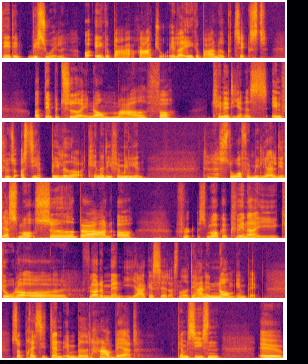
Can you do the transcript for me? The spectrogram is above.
det er det visuelle, og ikke bare radio, eller ikke bare noget på tekst. Og det betyder enormt meget for Kennedy'ernes indflydelse. Også de her billeder af Kennedy-familien. Den her store familie, alle de der små, søde børn, og smukke kvinder i kjoler, og øh, flotte mænd i jakkesæt og sådan noget. Det har en enorm impact. Så præsidentembedet har været, kan man sige, sådan øh,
